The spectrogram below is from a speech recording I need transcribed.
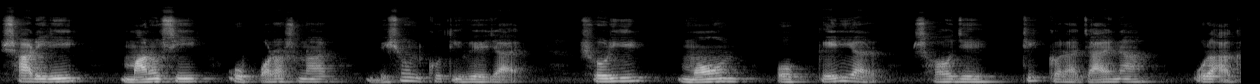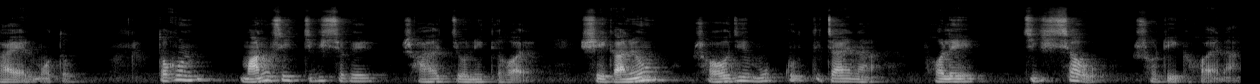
শারীরিক, মানসিক ও পড়াশোনার ভীষণ ক্ষতি হয়ে যায়। শরীর, মন ও কেরিয়ার সহজে ঠিক করা যায় না পোড়া ঘায়ের মতো। তখন মানসিক চিকিৎসকের সাহায্য নিতে হয়। সেখানেও সহজে মুখ খুলতে চায় না, ফলে চিকিৎসাও সঠিক হয় না।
